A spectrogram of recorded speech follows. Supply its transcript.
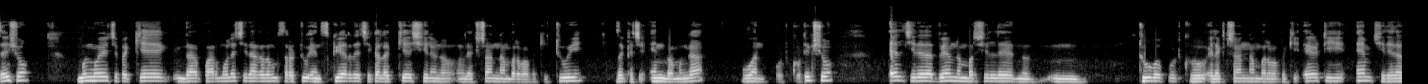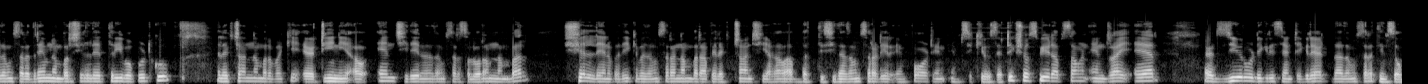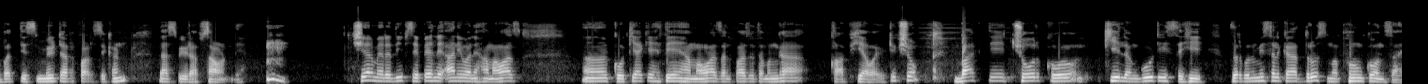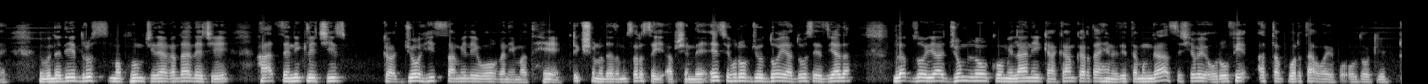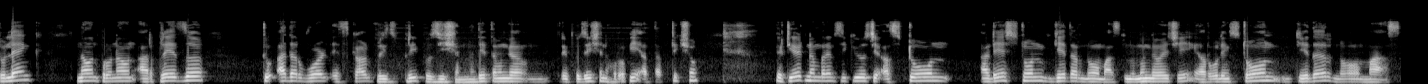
صحیح شو مونږ وایو چې په کې دا فارموله چې دا زموږ سره 2n سکوير دی چې کله کې شي نو الکترون نمبر به کې 2 وي ځکه چې n به مونږه 1 پټ کو ټیک شو l چې دا دویم نمبر شیل دی نو 2 به پټ کو الکترون نمبر به کې 80 m چې دا زموږ سره دریم نمبر شیل دی 3 به پټ کو الکترون نمبر به کې 18 او n چې دا زموږ سره څلورم نمبر شل دی نو په دې کې به زموږ سره نمبر اف الکترون شي هغه به 32 دا زموږ سره ډیر امپورټنت ام سی کیو دی ټیک شو سپیډ اف ساوند ان ډرای ایر اټ 0 ډیګري سنټیګریډ دا زموږ سره 332 میټر پر سیکنډ دا سپیډ اف ساوند دی شعر میرے دیپ سے پہلے آنے والے ہم آواز کو کیا کہتے ہیں ہم آواز الفاظ و تمنگا قافیہ وایو ٹھیک شو باغ ته چور کو کی لنګوټي صحیح ضرب المثل کا درست مفهوم کون سا ہے د دې درست مفهوم چې دا غدا دی چې حادثه نکلی چیز کا جو حصه ملي وو غنیمت هې. ټیک شو نو دا زموږ سره صحیح اپشن دی ایسې حروف جو دو یا دو سې زیاده لفظو یا جملو کو ملانے کا کام کرتا هې نو دې ته موږ څه شوی حروف عطف ورته وایو په اردو کې ټو لینک ناون پروناون ار پریز ټو ادر ورډ از کالډ پریپوزیشن نو دې ته موږ پریپوزیشن حروف عطف ټیک شو 88 نمبر ایم سی کیوز چې اسټون اډې سټون ګیدر نو ماس نو موږ وایو چې رولینګ سټون ګیدر نو ماس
